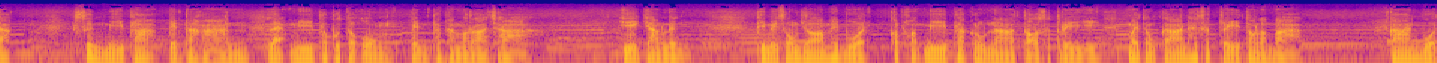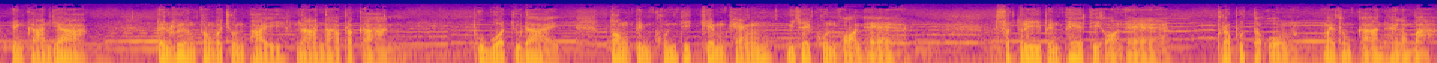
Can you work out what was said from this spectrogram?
จักร ซึ่งมีพระเป็นทหาร และมีพระพุทธองค์เป็นพระธรรมราชา อีกอย่างหนึ่ง ที่ไม่ทรงยอมให้บวชก็เพราะมีพระกรุณาต่อสตรี ไม่ต้องการให้สตรีต้องลำบาก การบวชเป็นการยาก เป็นเรื่องต้องประชนภัยนานาประการ ผู้บวชอยู่ได้ ต้องเป็นคนที่เข้มแข็งไม่ใช่คนอ่อนแอ สตรีเป็นเพศที่อ่อนแอ พระพุทธองค์ไม่ต้องการให้ลำบาก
